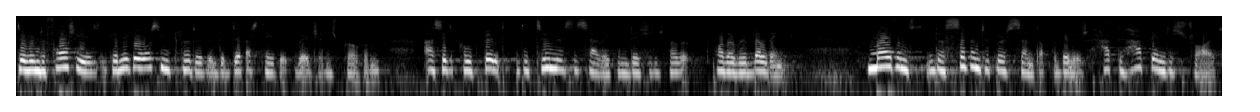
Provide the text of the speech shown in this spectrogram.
During the 40s, Guernica was included in the Devastated Regions program as it fulfilled the two necessary conditions for the, for the rebuilding. More than the 70% of the village had to have been destroyed.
